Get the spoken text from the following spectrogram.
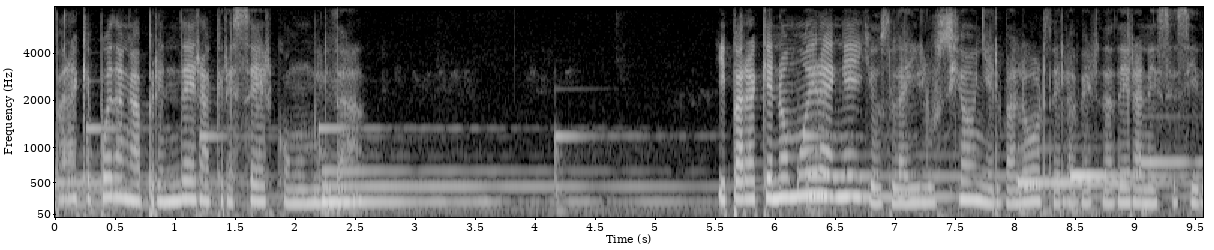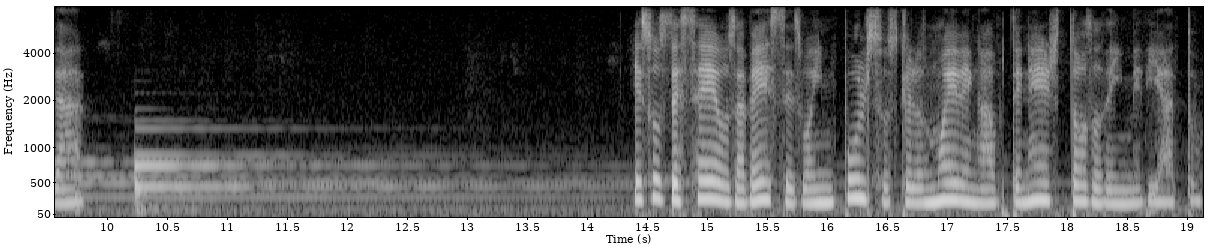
para que puedan aprender a crecer con humildad y para que no muera en ellos la ilusión y el valor de la verdadera necesidad. Esos deseos a veces o impulsos que los mueven a obtener todo de inmediato.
